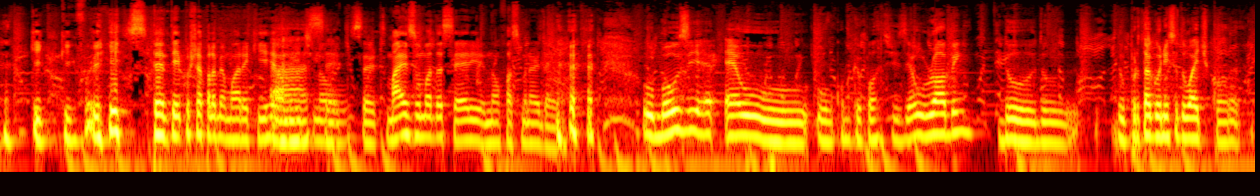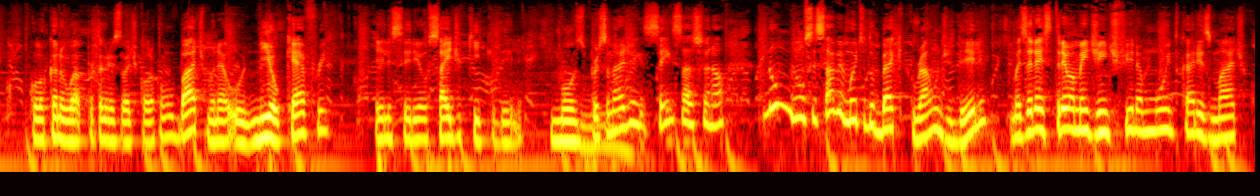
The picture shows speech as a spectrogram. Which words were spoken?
Que que foi isso? Tentei puxar pela memória aqui, realmente Ah, não. certo, certo. Mais uma da série, não faço a menor ideia. O Mosey é, é o, o. Como que eu posso dizer? É o Robin do, do, do protagonista do White Collar. Colocando o protagonista do White Collar como Batman, né? O Neil Caffrey. Ele seria o sidekick dele. Mosey, personagem sensacional. Não, não se sabe muito do background dele, mas ele é extremamente gente fina, muito carismático.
